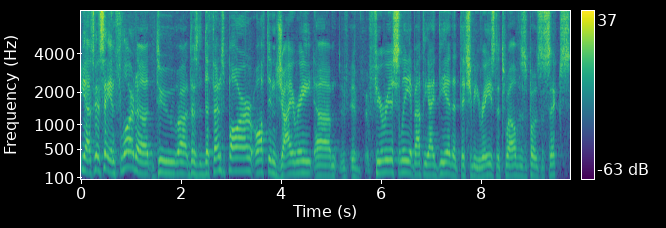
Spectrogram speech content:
yeah, I was going to say, in Florida, do uh, does the defense bar often gyrate um, furiously about the idea that they should be raised to 12 as opposed to six?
